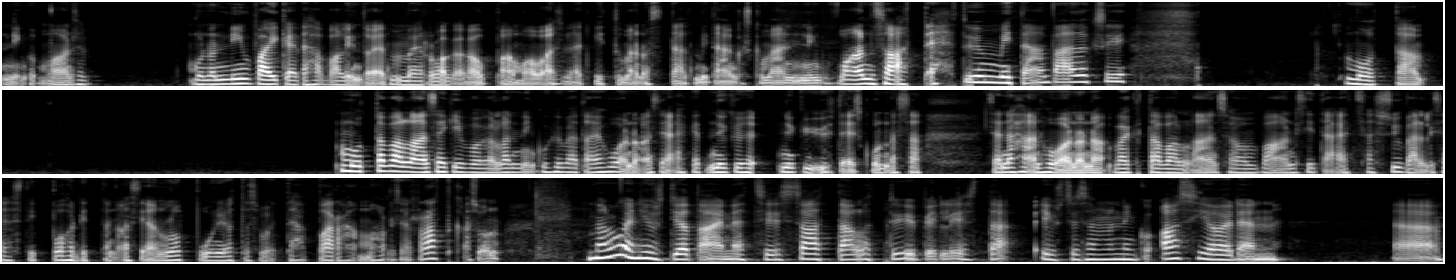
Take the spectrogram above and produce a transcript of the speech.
niin kuin, mä oon se mun on niin vaikea tehdä valintoja, että mä menen ruokakauppaan, mä vaan silleen, että vittu mä en osta täältä mitään, koska mä en niin kuin, vaan saa tehtyä mitään päätöksiä. Mutta, mutta tavallaan sekin voi olla niin kuin hyvä tai huono asia. Ehkä nyky, nykyyhteiskunnassa se nähdään huonona, vaikka tavallaan se on vaan sitä, että sä syvällisesti pohdit tämän asian loppuun, jotta sä voit tehdä parhaan mahdollisen ratkaisun. Mä luen just jotain, että siis saattaa olla tyypillistä just semmoinen niin asioiden, ää,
